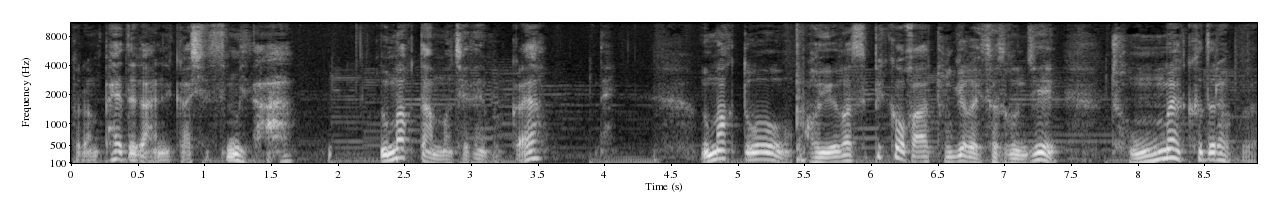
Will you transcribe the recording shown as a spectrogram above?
그런 패드가 아닐까 싶습니다. 음악도 한번 재생해 볼까요? 네. 음악도 어, 얘가 스피커가 두 개가 있어서 그런지 정말 크더라고요.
